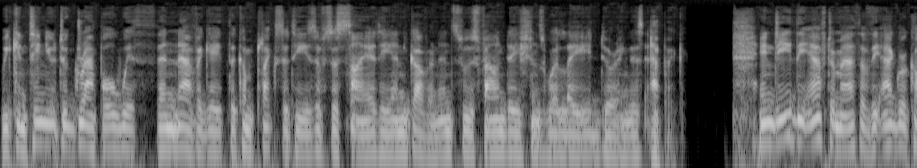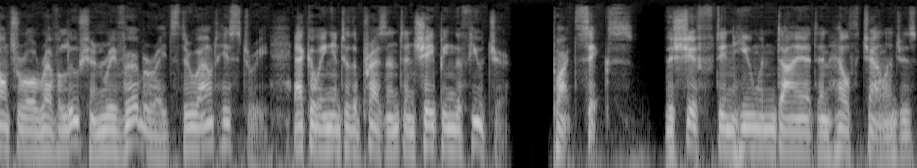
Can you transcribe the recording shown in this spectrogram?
we continue to grapple with and navigate the complexities of society and governance whose foundations were laid during this epoch. Indeed, the aftermath of the agricultural revolution reverberates throughout history, echoing into the present and shaping the future. Part 6. The shift in human diet and health challenges.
